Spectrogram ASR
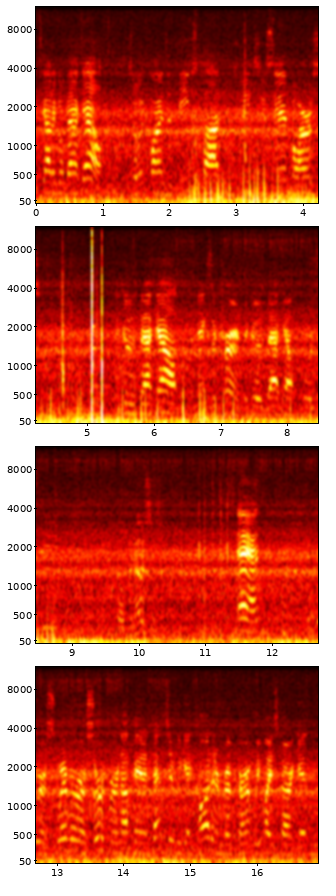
it's got to go back out. So it finds a deep spot between two sandbars. It goes back out and makes a current that goes back out towards the open ocean. And if we're a swimmer or a surfer and not paying attention, we get caught in a rip current, we might start getting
